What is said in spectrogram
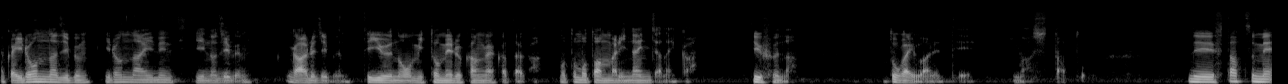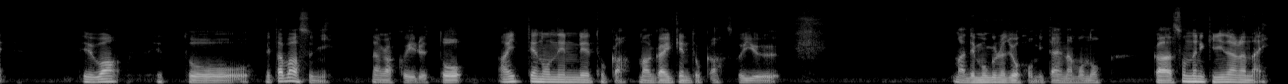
なんかいろんな自分、いろんなアイデンティティの自分がある自分っていうのを認める考え方がもともとあんまりないんじゃないかっていうふうなことが言われて。いましたと。で、二つ目では、えっと、メタバースに長くいると、相手の年齢とか、まあ、外見とか、そういう、まあ、デモグラ情報みたいなものがそんなに気にならない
